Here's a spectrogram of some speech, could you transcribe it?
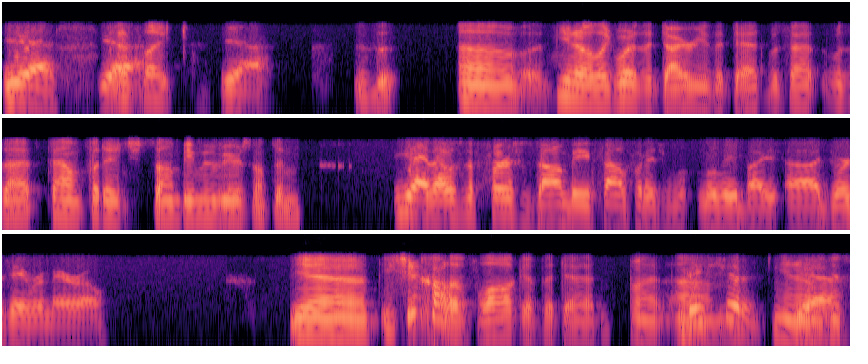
Yes, yeah, that's like yeah. the, uh, you know, like what is it? Diary of the Dead? Was that was that found footage zombie movie or something? Yeah, that was the first zombie found footage movie by uh, George A. Romero. Yeah, you should call it Vlog of the Dead, but um, They should, You know, yeah. I guess,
